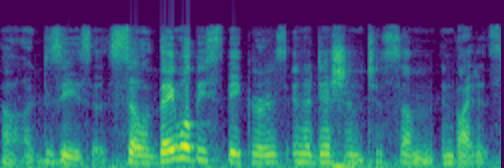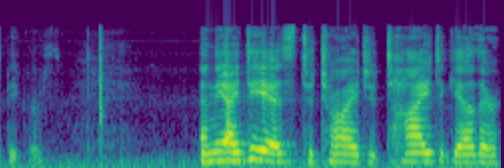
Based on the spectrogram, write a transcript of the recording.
uh, diseases. So they will be speakers in addition to some invited speakers. And the idea is to try to tie together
